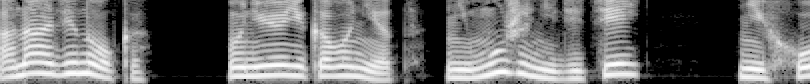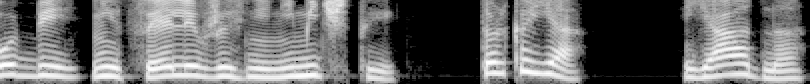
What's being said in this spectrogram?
«Она одинока. У нее никого нет. Ни мужа, ни детей, ни хобби, ни цели в жизни, ни мечты. Только я. Я одна.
